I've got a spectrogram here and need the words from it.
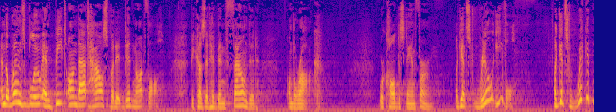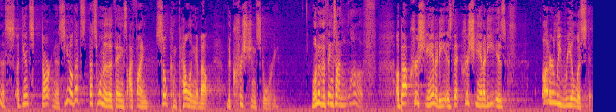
and the winds blew and beat on that house, but it did not fall, because it had been founded on the rock we're called to stand firm against real evil, against wickedness, against darkness. You know, that's, that's one of the things I find so compelling about the Christian story. One of the things I love about Christianity is that Christianity is utterly realistic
